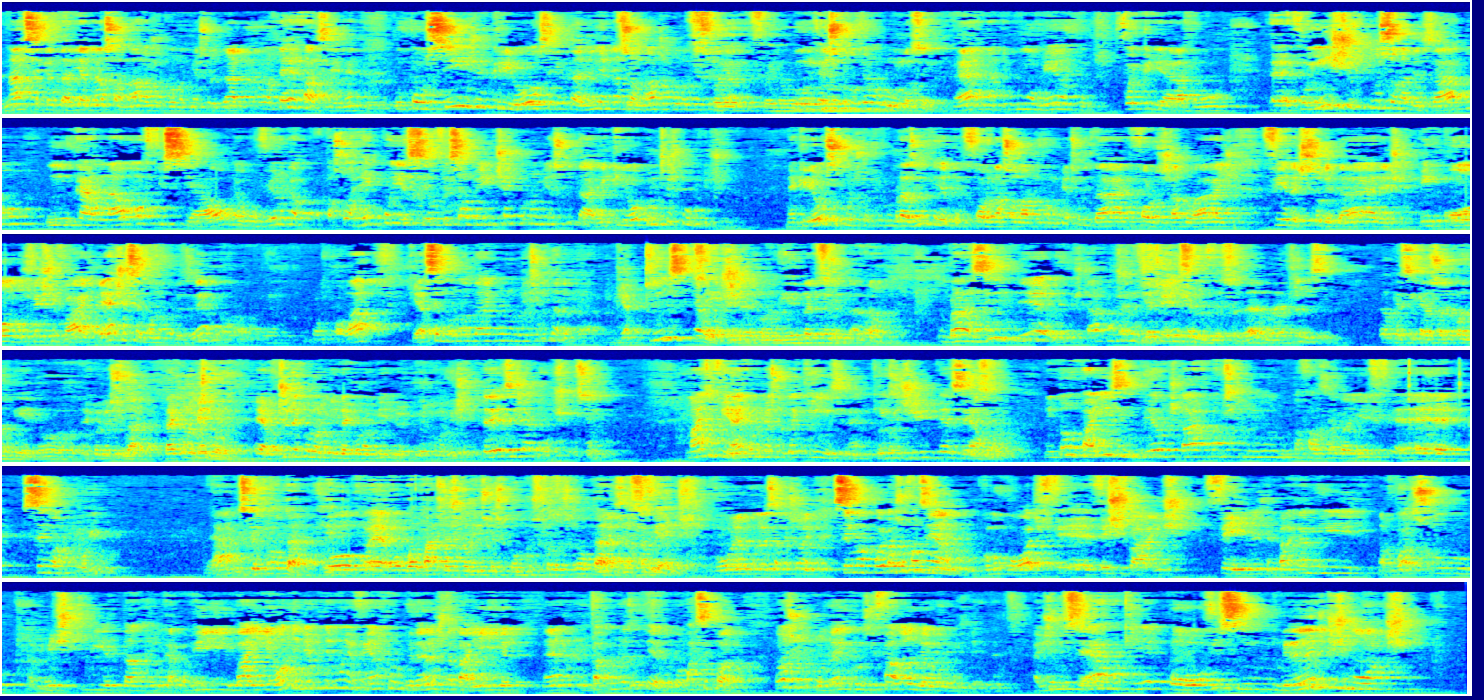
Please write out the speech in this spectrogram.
na Secretaria Nacional de Economia Solidária, vou até refazer, né? O Colcija criou a Secretaria Nacional de Economia Solidária foi, foi no, no início do governo Lula. Né? Naquele momento foi criado é, foi institucionalizado um canal oficial, né, o governo passou a reconhecer oficialmente a economia solidária e criou políticas públicas. Né, Criou-se políticas públicas no Brasil inteiro, né, Fórum Nacional de Economia Solidária, fóruns estaduais, feiras solidárias, encontros, festivais. Esta semana, por exemplo, vamos falar, que é a semana da economia solidária. Dia 15 é hoje da economia solidária. Então, o Brasil inteiro está acontecendo. Dia 15 é do estudando, não é? 15. Não, pensei que era só da economia. Então... Da economia estudada. Da economia. É, o dia da economia da economia, do economista, é 13 de agosto. Sim. Mas, enfim, a economia estudada é 15, né? 15 de dezembro. Então, o país inteiro está construindo, está fazendo aí, é, sem o apoio. Tá? Isso que eu ia perguntar, porque ou, é, boa parte das políticas públicas foram desmontadas nesse ambiente vou entrar nessa questão aí. Sem o apoio, nós estamos fazendo, como pode, é, festivais, feiras, né? Paracambi, Nova Iguaçu, Mesquita, Rio, Rio, Bahia. Ontem mesmo teve um evento grande da Bahia, né? E está com o Brasil inteiro, estou participando. Então, eu estou inclusive falando em alguns deles. Né? a gente observa que houve sim um grande desmonte.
